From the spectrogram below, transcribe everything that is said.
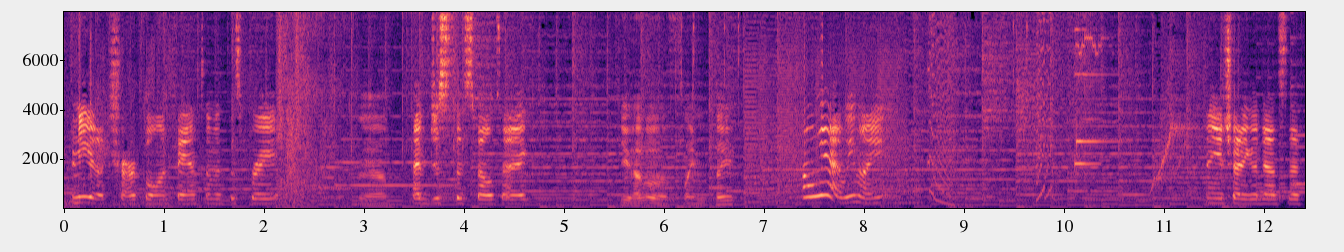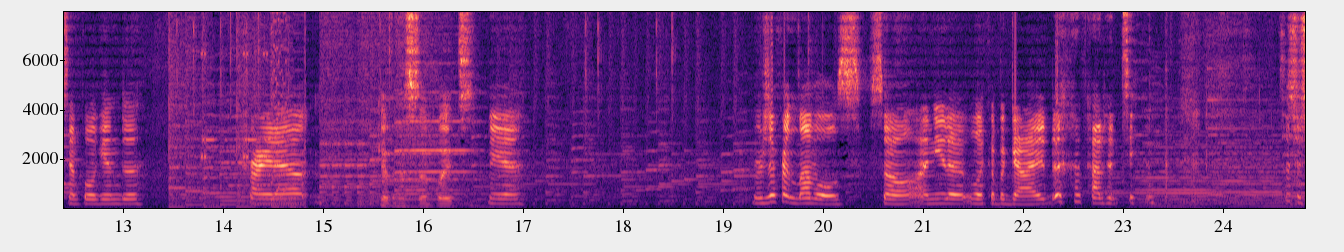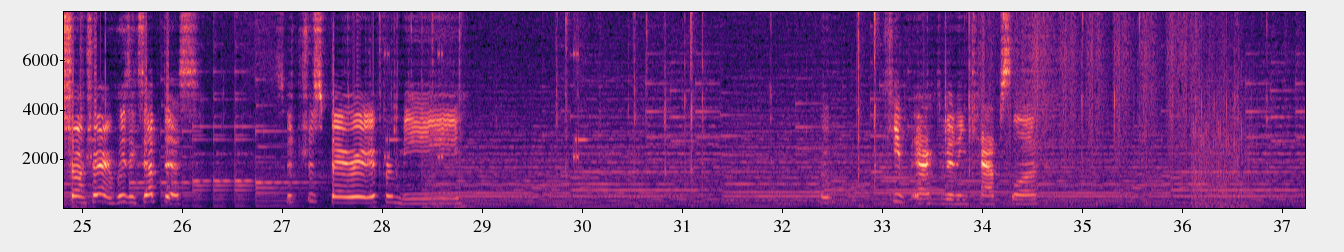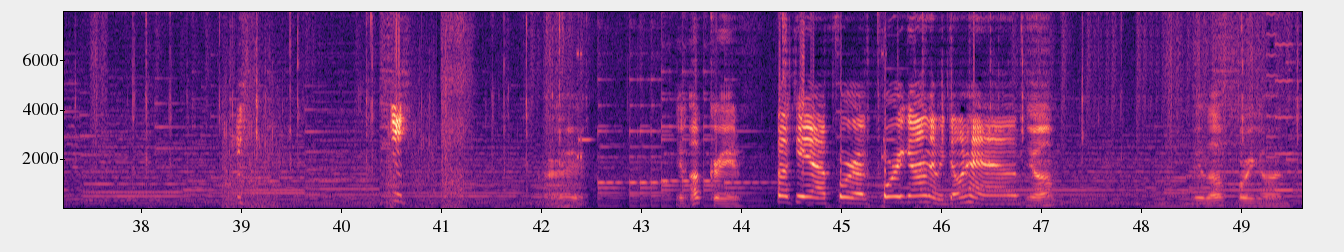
I need to get a charcoal on Phantom at this rate. Yeah. I have just the spell tag. Do you have a flame plate? Oh yeah, we might. I need to try to go down to that temple again to try it out. Get the still plates. Yeah. There's different levels, so I need to look up a guide of how to do. Such a strong trainer, please accept this. Sitrus berry for me. Keep activating caps lock. Alright. An upgrade. Fuck yeah, for a Porygon that we don't have. Yup. We love Porygon.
